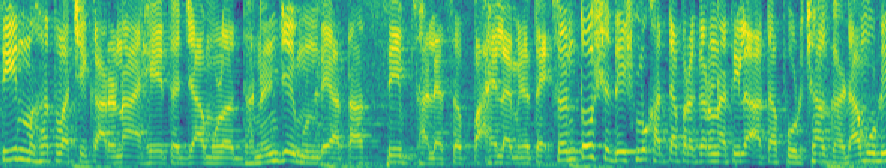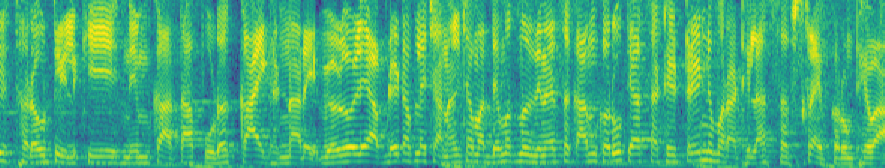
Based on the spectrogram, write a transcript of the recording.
तीन महत्वाची कारणं आहेत ज्यामुळं धनंजय मुंडे आता सेफ झाल्याचं पाहायला मिळतंय. संतोष देशमुख हत्या प्रकरणातील आता पुढच्या घडामोडी ठरवतील की नेमकं आता पुढं काय घडणार आहे? वेळोवेळी अपडेट आपल्या चॅनलच्या माध्यमातून देण्याचं काम करू. त्यासाठी ट्रेंड मराठीला सबस्क्राईब करून ठेवा.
